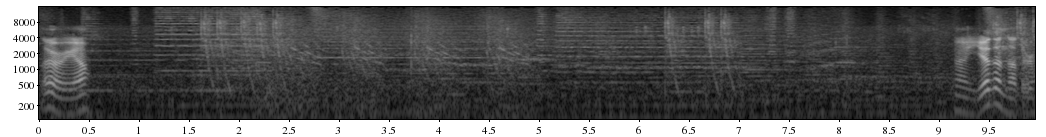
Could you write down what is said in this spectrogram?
There we go. Yet another.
